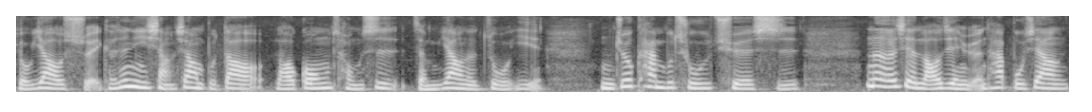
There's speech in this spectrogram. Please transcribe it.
有药水，可是你想象不到劳工从事怎么样的作业，你就看不出缺失。那而且劳检员他不像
